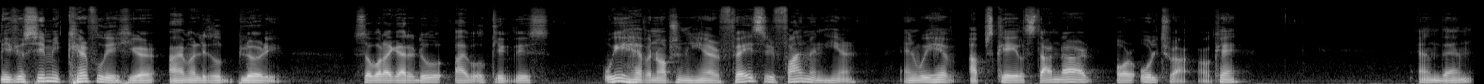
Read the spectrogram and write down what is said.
If you see me carefully here, I'm a little blurry. So what I gotta do, I will click this. We have an option here, face refinement here. And we have upscale standard or ultra, okay? And then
